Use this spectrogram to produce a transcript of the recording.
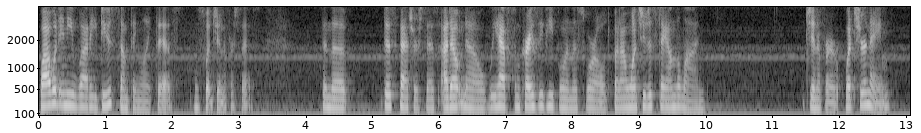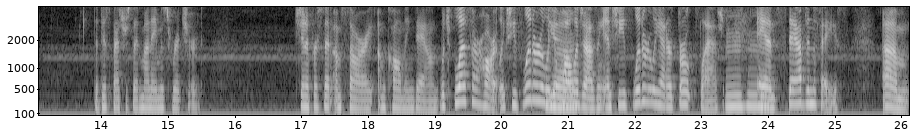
Why would anybody do something like this? That's what Jennifer says. Then the dispatcher says, I don't know. We have some crazy people in this world, but I want you to stay on the line. Jennifer, what's your name? The dispatcher said, My name is Richard. Jennifer said, I'm sorry, I'm calming down. Which, bless her heart, like she's literally Yeah. apologizing and she's literally had her throat slashed and stabbed in the face. Um,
